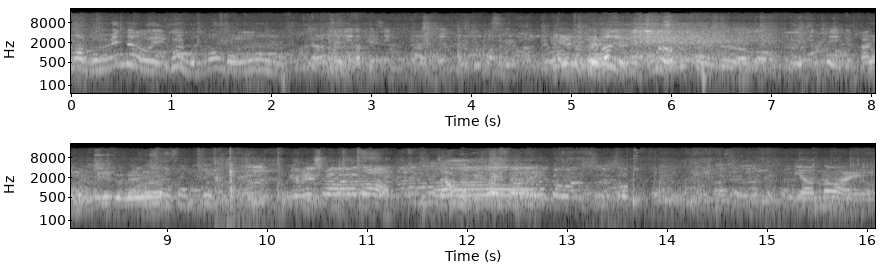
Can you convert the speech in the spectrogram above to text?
나 문민들은 왜 이걸 못 먹어? 여러분 얘가 패싱 대박이야 이게 뭐야? 왜 밑에 이게 빨리 연어 알.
